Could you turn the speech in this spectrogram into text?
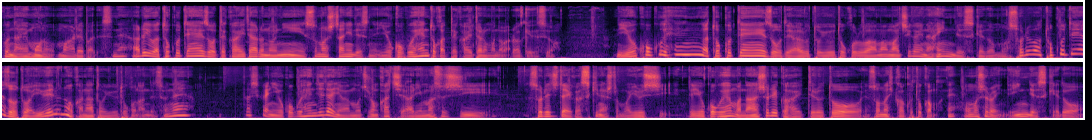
くないものもあればですね、あるいは特典映像って書いてあるのに、その下にですね、予告編とかって書いてあるものがあるわけですよ。で予告編が特典映像であるというところはまあ間違いないんですけども、それは特典映像とは言えるのかなというとこなんですよね。確かに予告編自体にはもちろん価値ありますし、それ自体が好きな人もいるし、で、予告編も何種類か入ってると、その比較とかもね、面白いんでいいんですけど、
